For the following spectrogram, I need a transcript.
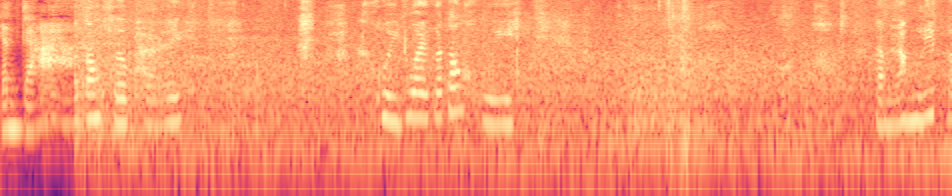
กันจ้าก็ต้องเซอร์ไพรส์คุยด้วยก็ต้องคุยกำลังรีบไป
